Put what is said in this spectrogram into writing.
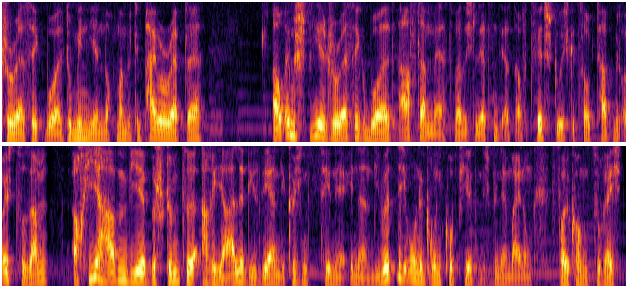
Jurassic World Dominion nochmal mit dem Pyroraptor. Auch im Spiel Jurassic World Aftermath, was ich letztens erst auf Twitch durchgezockt habe, mit euch zusammen. Auch hier haben wir bestimmte Areale, die sehr an die Küchenszene erinnern. Die wird nicht ohne Grund kopiert und ich bin der Meinung, vollkommen zu Recht.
